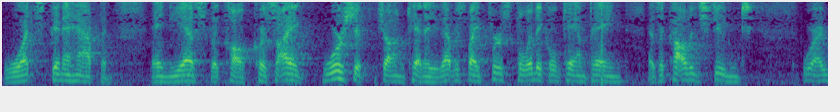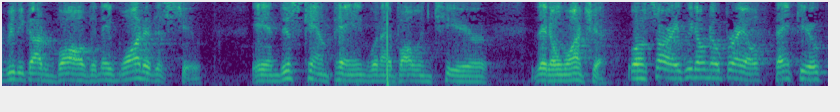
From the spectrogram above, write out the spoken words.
What's going to happen? And yes, the call. Of course, I worshiped John Kennedy. That was my first political campaign as a college student, where I really got involved, and they wanted us to. In this campaign, when I volunteer, they don't want you. Well, sorry, we don't know Braille. Thank you.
